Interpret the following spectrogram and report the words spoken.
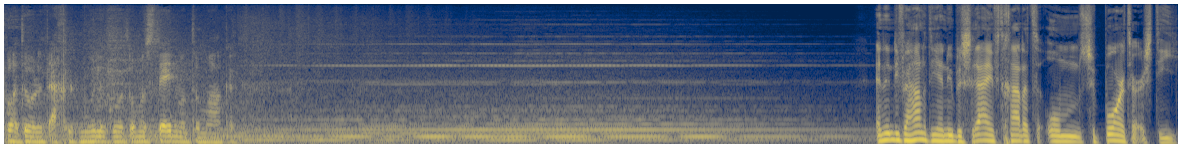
waardoor het eigenlijk moeilijk wordt om een statement te maken. En in die verhalen die jij nu beschrijft, gaat het om supporters die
